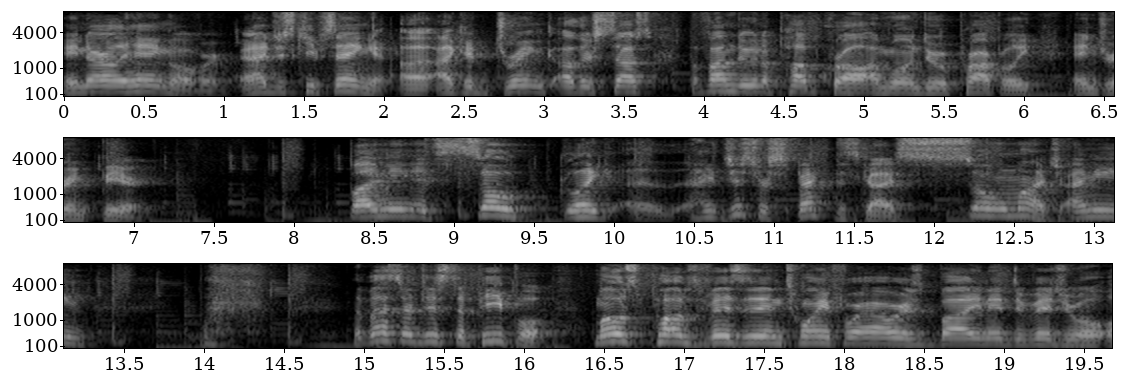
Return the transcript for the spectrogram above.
a gnarly hangover. And I just keep saying it. Uh, I could drink other stuff, but if I'm doing a pub crawl, I'm going to do it properly and drink beer. But I mean, it's so like uh, I just respect this guy so much. I mean, the best are just the people. Most pubs visited in 24 hours by an individual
